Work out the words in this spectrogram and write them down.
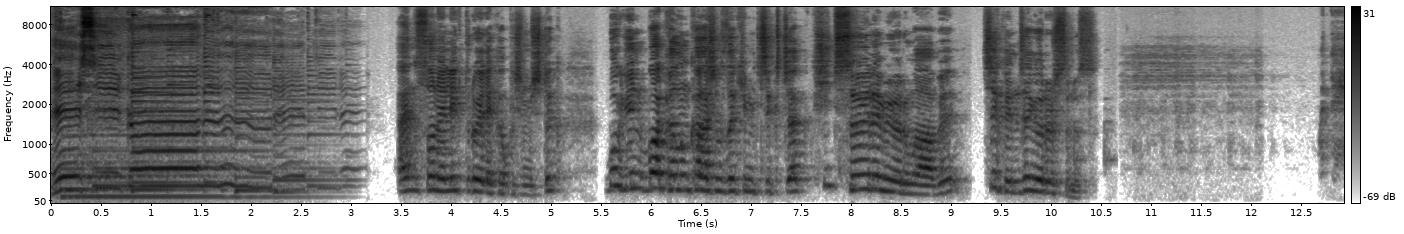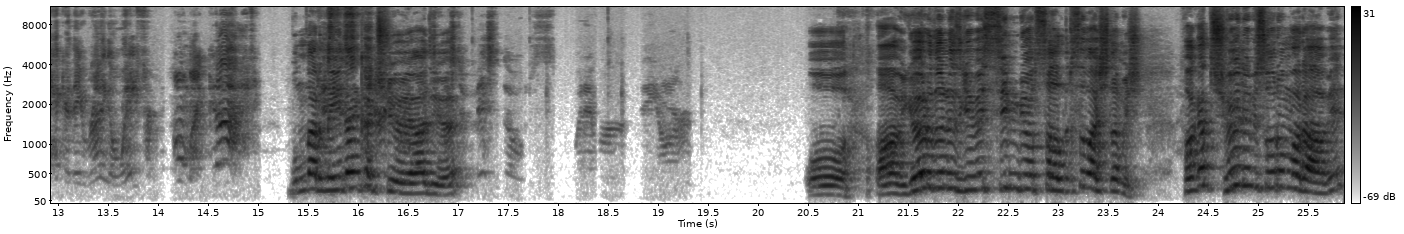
Esir kalır hep dile En son Elektro ile kapışmıştık. Bugün bakalım karşımıza kim çıkacak. Hiç söylemiyorum abi. Çıkınca görürsünüz. Bunlar neyden kaçıyor ya diyor. Oo abi gördüğünüz gibi simbiyot saldırısı başlamış. Fakat şöyle bir sorun var abi.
